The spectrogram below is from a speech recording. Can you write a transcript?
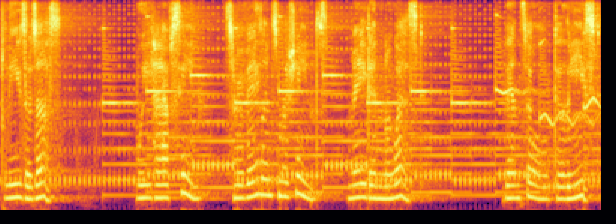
pleases us. We have seen surveillance machines made in the West, then sold to the East.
